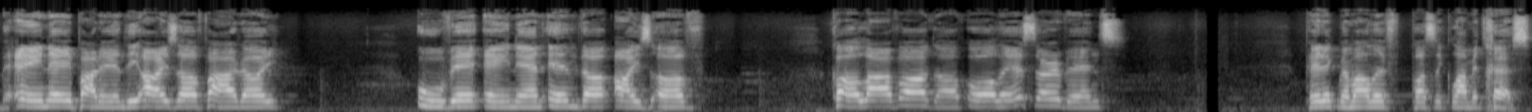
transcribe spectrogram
Be'ene pare in the eyes of Parai. Uve einen in the eyes of Kalavad of all his servants. Perik Memalif Pasik Lamet Ches.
